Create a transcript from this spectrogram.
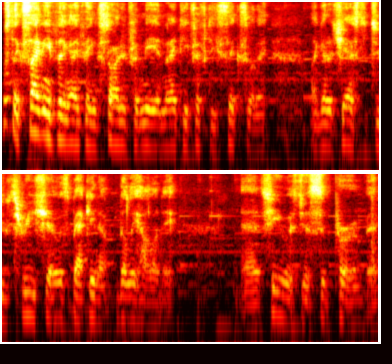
Most exciting thing I think started for me in 1956 when I, I got a chance to do three shows backing up Billie Holiday. And she was just superb and,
